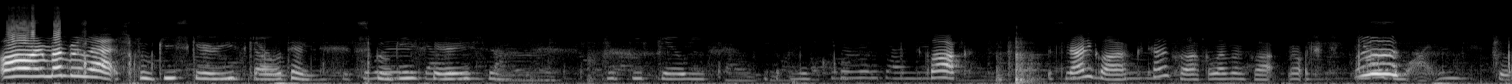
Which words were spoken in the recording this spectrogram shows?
I remember that. Spooky, scary skeletons. Spooky, scary. skeletons. Spooky, scary. It's clock. It's 9 o'clock, 10 o'clock, 11 o'clock. No. One.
